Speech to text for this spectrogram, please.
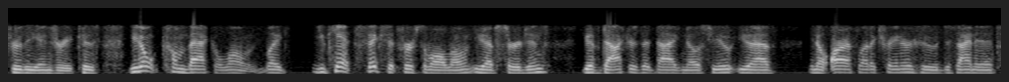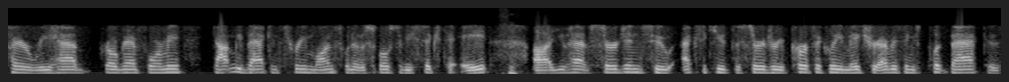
through the injury because you don't come back alone. Like you can't fix it first of all alone. You have surgeons you have doctors that diagnose you. You have, you know, our athletic trainer who designed an entire rehab program for me, got me back in three months when it was supposed to be six to eight. Uh, you have surgeons who execute the surgery perfectly, make sure everything's put back. Because,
